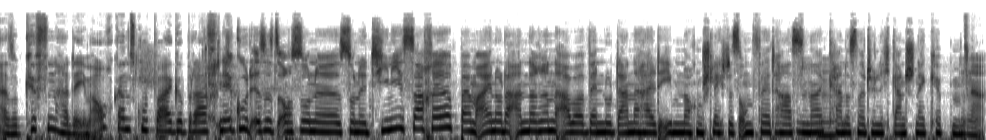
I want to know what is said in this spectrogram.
Also kiffen hat er ihm auch ganz gut beigebracht. Na gut, ist jetzt auch so eine, so eine Teenie-Sache beim einen oder anderen, aber wenn du dann halt eben noch ein schlechtes Umfeld hast, ne, kann es natürlich ganz schnell kippen. Ja.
